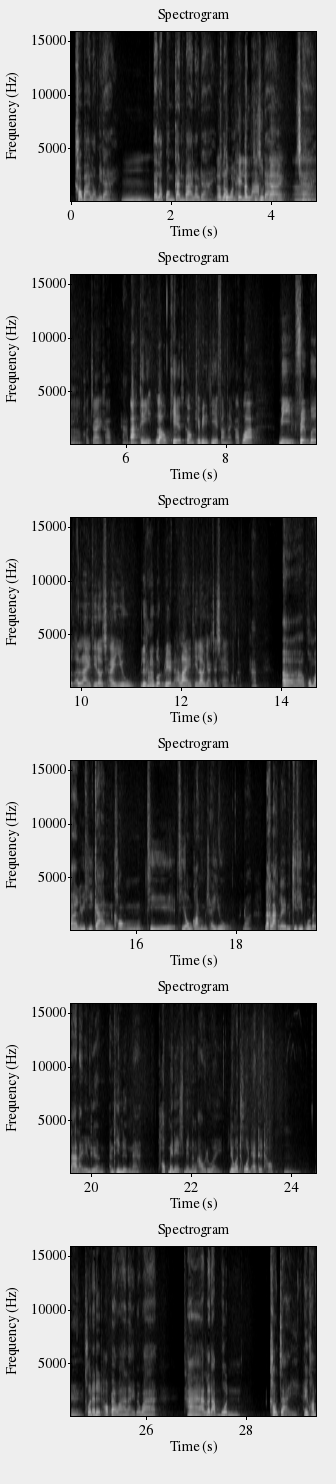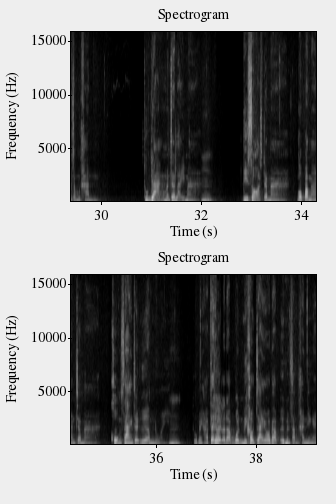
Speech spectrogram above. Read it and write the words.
เข้าบ้านเราไม่ได้ อืมแต่เราป้องกันบ้านเราได้แล้วตรวจให้เร็วที่สุดได้ ใช่อ่าเข้าใจครับครับอะทีนี้เล่าเคสของ KBTG ให้ฟังหน่อยครับว่ามี framework อะไรที่เราใช้อยู่ หรือมีบทเรียนอะไรที่เราอยากจะแชร์บ้างครับครับเอ่อผมว่าวิธีการของที่ที่องค์กรผมใช้อยู่เนาะหลักๆเลยเมื่อกี้ที่พูดไปแล้วหลายๆเรื่อง อันที่หนึ่งนะท็อปแมネจเมนต์ต้องเอาด้วย เรียกว่าโทน at the top โทน at the top แปลว่าอะไรแปลว่า ถ้าระดับบนเข้าใจให้ความสำคัญ ทุกอย่างมันจะไหลมารีสอร์ทจะมา งบประมาณจะมา โครงสร้างจะเอื้ออำนวยถูกไหมครับ แต่ถ้าเกิดระดับบนไม่เข้าใจว่าแบบเอ้ยมันสำคัญยังไง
